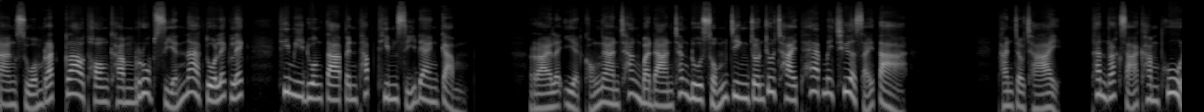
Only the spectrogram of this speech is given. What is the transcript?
นางสวมรัดเกล้าทองคำรูปเสียนนาคตัวเล็กๆ ที่มีดวงตาเป็นทับทิมสีแดงก่ำ รายละเอียดของงานช่างบาดาลช่างดูสมจริงจนเจ้าชายแทบไม่เชื่อสายตา ท่านเจ้าชาย ท่านรักษาคำพูด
